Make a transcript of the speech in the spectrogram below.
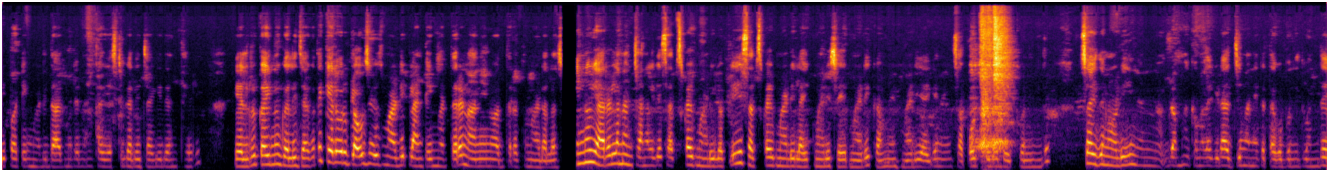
ರೀಪಾಟಿಂಗ್ ಮಾಡಿದ್ದಾದ್ಮೇಲೆ ನನ್ನ ಕೈ ಎಷ್ಟು ಗಲೀಜಾಗಿದೆ ಅಂತ ಹೇಳಿ ಎಲ್ರ ಕೈನೂ ಗಲೀಜಾಗುತ್ತೆ ಕೆಲವರು ಗ್ಲೌಸ್ ಯೂಸ್ ಮಾಡಿ ಪ್ಲಾಂಟಿಂಗ್ ಮಾಡ್ತಾರೆ. ನಾನೇನು ಅದರದ್ದು ಮಾಡಲ್ಲ. ಇನ್ನು ಯಾರೆಲ್ಲ ನನ್ನ ಚಾನಲ್ಗೆ ಸಬ್ಸ್ಕ್ರೈಬ್ ಮಾಡಿಲ್ಲ ಪ್ಲೀಸ್ ಸಬ್ಸ್ಕ್ರೈಬ್ ಮಾಡಿ ಲೈಕ್ ಮಾಡಿ ಶೇರ್ ಮಾಡಿ ಕಮೆಂಟ್ ಮಾಡಿ. ಹಾಗೆ ನನ್ನ ಸಪೋರ್ಟ್ ಕೂಡ ಬೇಕು ನಿಮ್ದು. ಸೊ ಇದು ನೋಡಿ ನನ್ನ ಬ್ರಹ್ಮ ಕಮಲ ಗಿಡ ಅಜ್ಜಿ ಮನೆಗೆ ಬಂದಿದ್ ಒಂದೇ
